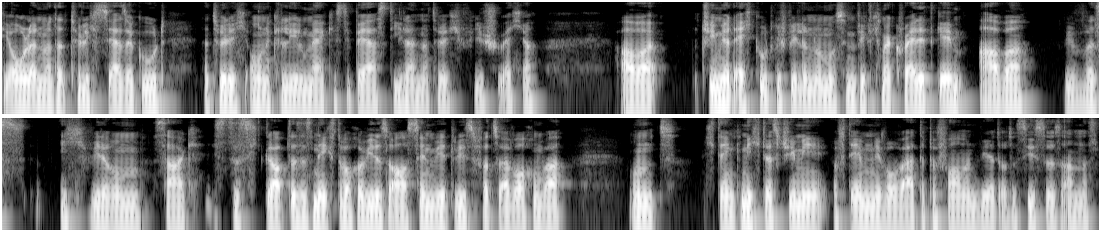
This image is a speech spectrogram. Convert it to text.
Die O-Line war natürlich sehr, sehr gut. Natürlich ohne Khalil Mack ist die Bears D-Line natürlich viel schwächer. Aber Jimmy hat echt gut gespielt und man muss ihm wirklich mal Credit geben. Aber was ich wiederum sage, ist, dass ich glaube, dass es nächste Woche wieder so aussehen wird, wie es vor zwei Wochen war. Und ich denke nicht, dass Jimmy auf dem Niveau weiter performen wird oder siehst du es anders?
